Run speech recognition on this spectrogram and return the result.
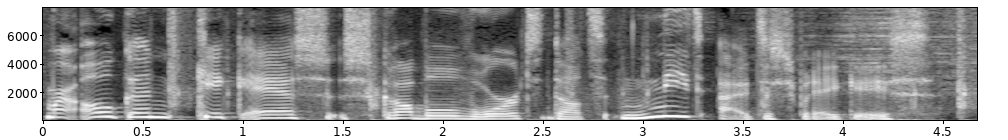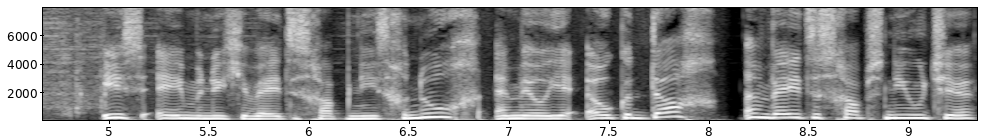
maar ook een kick-ass scrabblewoord dat niet uit te spreken is. Is één minuutje wetenschap niet genoeg en wil je elke dag een wetenschapsnieuwtje?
